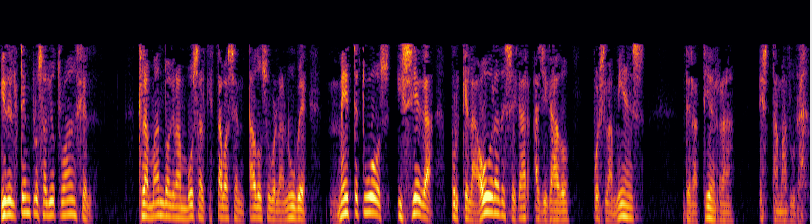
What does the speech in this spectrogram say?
Y del templo salió otro ángel, clamando a gran voz al que estaba sentado sobre la nube, mete tu hoz y ciega, porque la hora de cegar ha llegado, pues la mies de la tierra está madura.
